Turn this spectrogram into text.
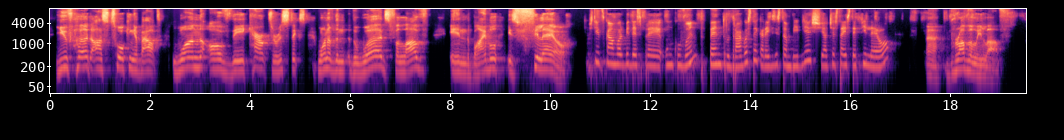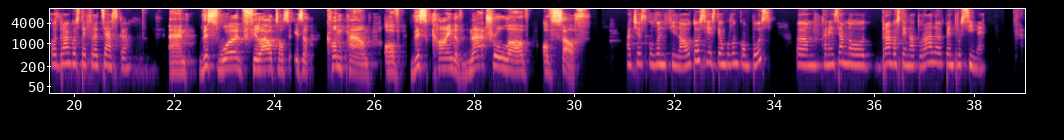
you've heard us talking about one of the characteristics, one of the, the words for love in the Bible is phileo. Știți că am vorbit despre un cuvânt pentru dragoste care există în Biblie și acesta este fileo, uh, brotherly love. o dragoste frățească. And this word philautos is a compound of this kind of natural love of self. Acest cuvânt filautos este un cuvânt compus um, care înseamnă o dragoste naturală pentru sine.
